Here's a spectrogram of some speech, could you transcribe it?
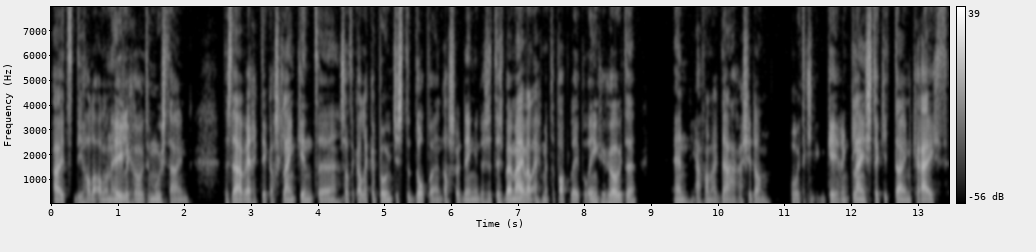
uit, die hadden al een hele grote moestuin. Dus daar werkte ik als klein kind, eh, zat ik al lekker boontjes te doppen en dat soort dingen. Dus het is bij mij wel echt met de paplepel ingegoten. En ja, vanuit daar, als je dan ooit een keer een klein stukje tuin krijgt,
